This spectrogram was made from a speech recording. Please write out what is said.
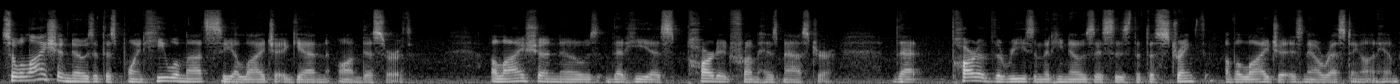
So Elisha knows at this point he will not see Elijah again on this earth. Elisha knows that he has parted from his master, that part of the reason that he knows this is that the strength of Elijah is now resting on him.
